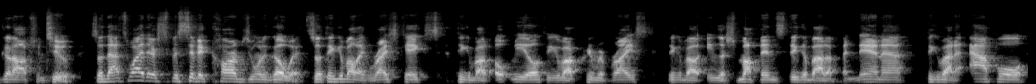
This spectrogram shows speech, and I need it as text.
good option too. So that's why there's specific carbs you want to go with. So think about like rice cakes, think about oatmeal, think about cream of rice, think about English muffins, think about a banana, think about an apple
